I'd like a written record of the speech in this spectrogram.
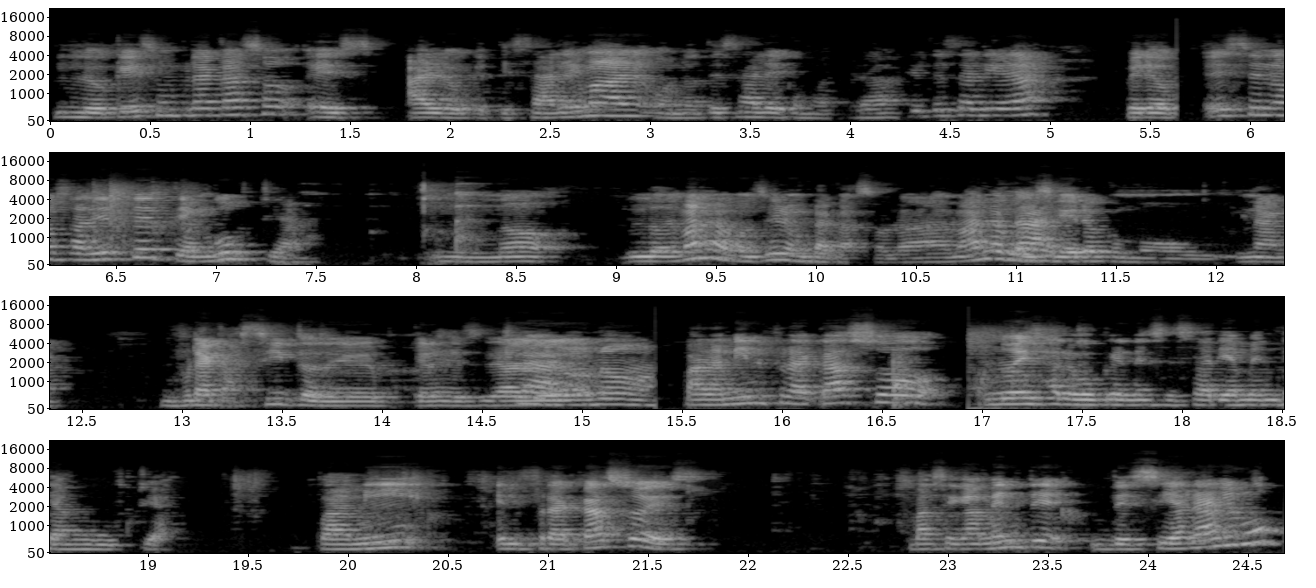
lo que es un fracaso es algo que te sale mal o no te sale como esperabas que te saliera, pero ese no salirte te angustia. No, lo demás no lo considero un fracaso, lo demás lo Claro. considero como una, un fracasito de querés decir algo. no. Para mí el fracaso no es algo que necesariamente angustia. Para mí el fracaso es básicamente desear algo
